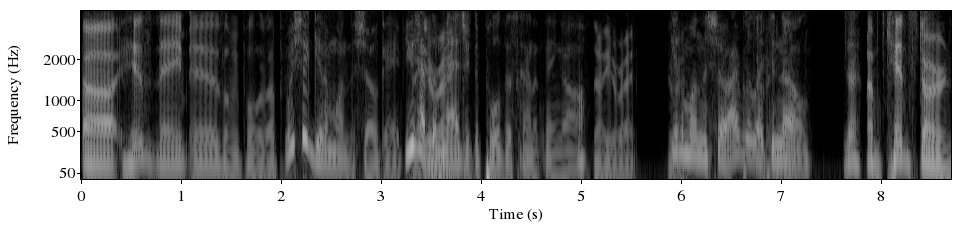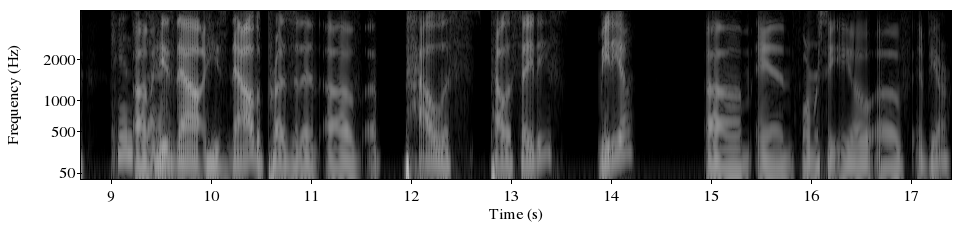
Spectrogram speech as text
Uh, his name is. Let me pull it up. We should get him on the show, Gabe. You No, have the right. magic to pull this kind of thing off. No, you're right. You're Get him on the show. I'd really like to know. Yeah. I'm Ken Stern. Ken Um, he's now he's now the president of uh, Palace Palisades Media, um, and former CEO of NPR.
